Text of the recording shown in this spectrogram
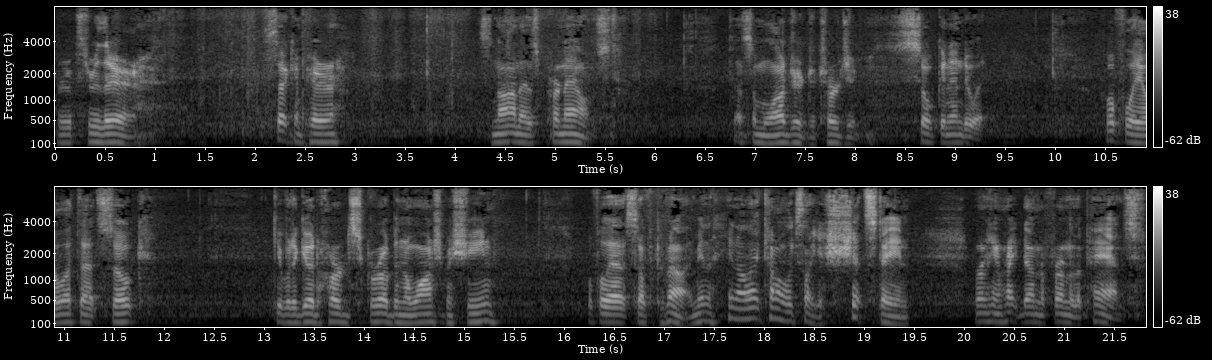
right up through there. Second pair, it's not as pronounced. Got some larger detergent soaking into it. Hopefully, I'll let that soak. Give it a good hard scrub in the wash machine. Hopefully, that stuff will come out. I mean, you know, that kind of looks like a shit stain running right down the front of the pants.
